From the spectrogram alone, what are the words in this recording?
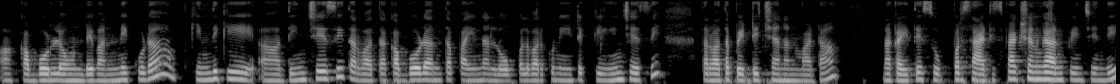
ఆహ్, ఉండేవన్నీ కూడా కిందికి దించేసి తర్వాత కప్‌బోర్డ్ అంతా పైన లోపల వరకు నీట్‌గా క్లీన్ చేసి తర్వాత పెట్టిచ్చాననమాట. నాకైతే సూపర్ సాటిస్ఫాక్షన్‌గా అనిపించింది.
